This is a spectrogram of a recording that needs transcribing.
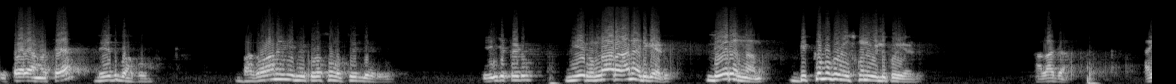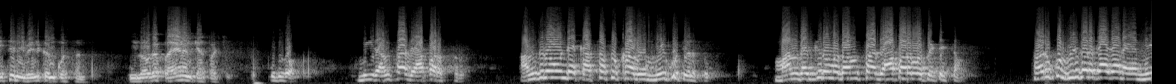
ఉత్తరాలు వచ్చాయా? లేదు బాబు. భగవాన్ మీకోసం వచ్చేది లేదు. ఏం చెప్పాడు? మీరున్నారా అని అడిగాడు. లేరన్నాను. బిక్కముఖం వేసుకుని వెళ్ళిపోయాడు. అలాగా. అయితే నేను వెళ్ళి కనుకొస్తాను ఈలోగా ప్రయాణానికి ఏర్పాటు చేయి. ఇదిగో మీరంతా వ్యాపారస్తులు. అందులో ఉండే కష్ట సుఖాలు మీకు తెలుసు. మన దగ్గర ఉన్నదంతా వ్యాపారంలో పెట్టేశాం. సరుకు విడుదల కాగానే మీ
